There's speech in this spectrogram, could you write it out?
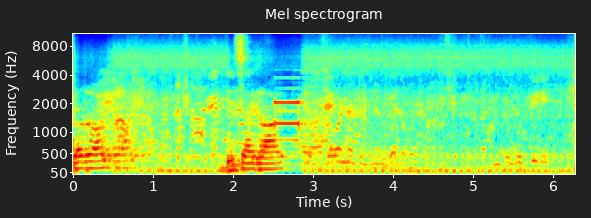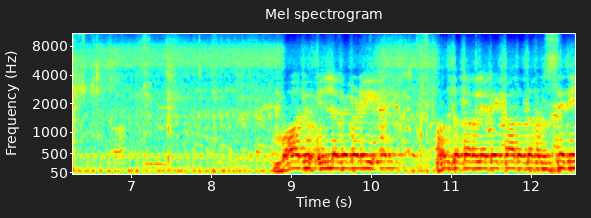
Turn right. This पे पड़ी ಒಂದು ತೊರಲೇಬೇಕಾದಂಥ ಪರಿಸ್ಥಿತಿ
